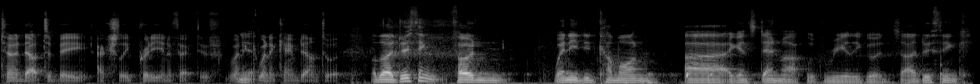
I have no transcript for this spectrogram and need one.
turned out to be actually pretty ineffective when Yeah. it when it came down to it. Although I do think Foden, when he did come on uh, against Denmark, looked really good. So I do think,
